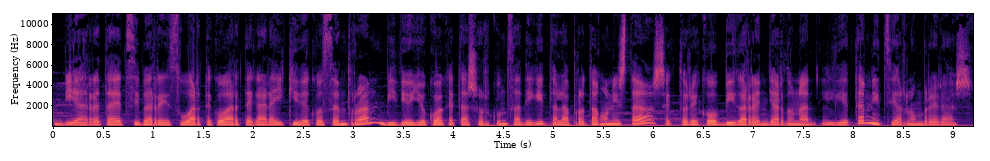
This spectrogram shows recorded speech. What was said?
Bihar eta etzi berri zuarteko arte garaikideko zentroan, bideojokoak eta sorkuntza digitala protagonista, sektoreko bigarren jardunaldietan itziar lumbreras.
